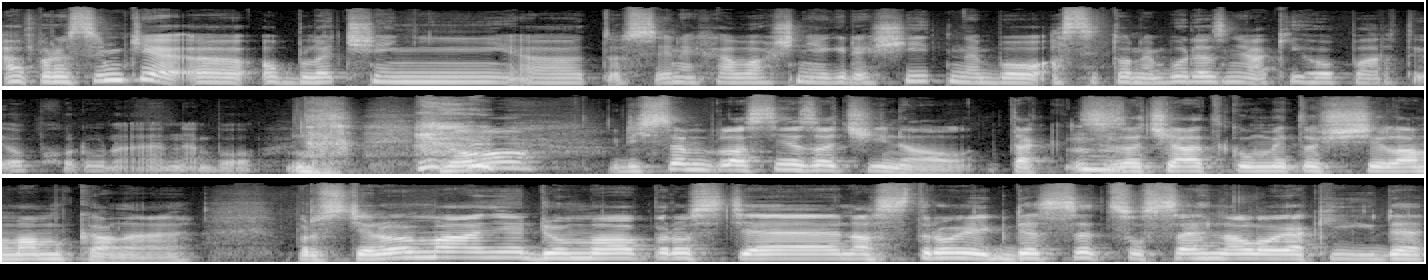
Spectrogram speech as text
A prosím tě, eh, oblečení, eh, to si necháváš někde šít, nebo asi to nebude z nějakého party obchodu, ne? Nebo... no, když jsem vlastně začínal, tak mm-hmm. ze začátku mi to šila mamka, ne? Prostě normálně doma prostě na stroji, kde se co sehnalo, jaký kde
